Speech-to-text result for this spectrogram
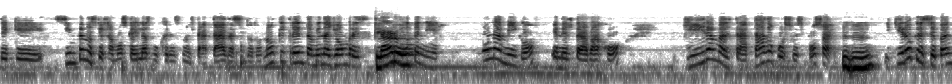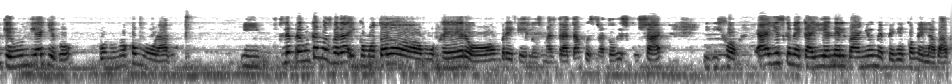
de que siempre nos quejamos que hay las mujeres maltratadas y todo, ¿no? Que creen también hay hombres. Claro. Yo tenía un amigo en el trabajo que era maltratado por su esposa. Y quiero que sepan que un día llegó con un ojo morado. Y le preguntamos, ¿verdad? Y como todo mujer o hombre que los maltratan, pues trató de excusar y dijo, ay, es que me caí en el baño y me pegué con el lavabo.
